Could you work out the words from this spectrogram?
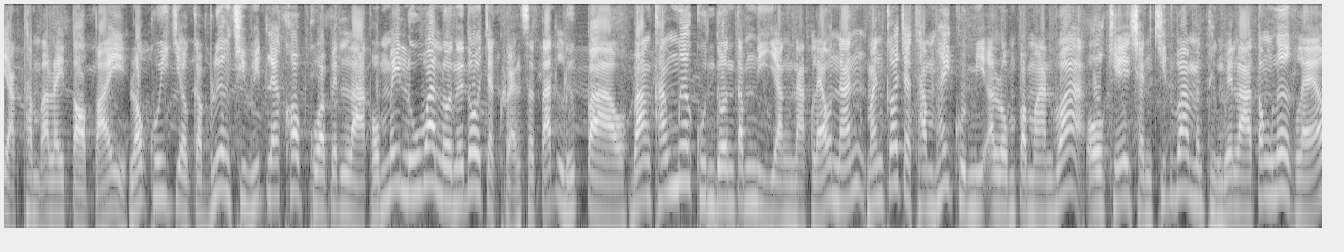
อยากทำอะไรต่อไป เราคุยเกี่ยวกับเรื่องชีวิตและครอบครัวเป็นหลัก ผมไม่รู้ว่าโรนัลโดจะแขวนสตั๊ดหรือเปล่า บางครั้งเมื่อคุณโดนตำหนิอย่างหนักแล้วนั้น มันก็จะทำให้คุณมีอารมณ์ประมาณว่า โอเค ฉันคิดว่ามันถึงเวลาต้องเลิกแล้ว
